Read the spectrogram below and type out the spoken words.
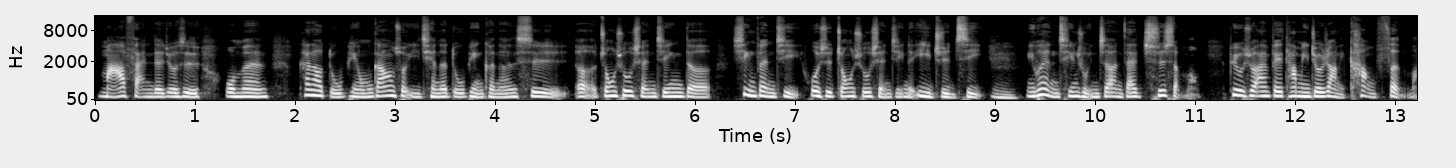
麻烦的就是我们看到毒品，我们刚刚说以前的毒品可能是呃中枢神经的兴奋剂，或是中枢神经的抑制剂。嗯，你会很清楚，你知道你在吃什么。譬如说安非他命就让你亢奋嘛，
